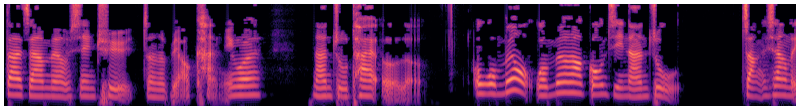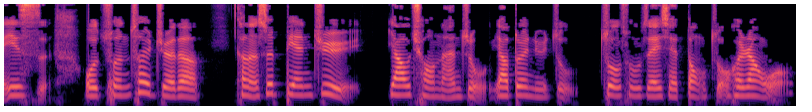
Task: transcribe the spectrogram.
大家没有兴趣，真的不要看，因为男主太恶了。我没有，我没有要攻击男主长相的意思，我纯粹觉得可能是编剧要求男主要对女主做出这些动作，会让我。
